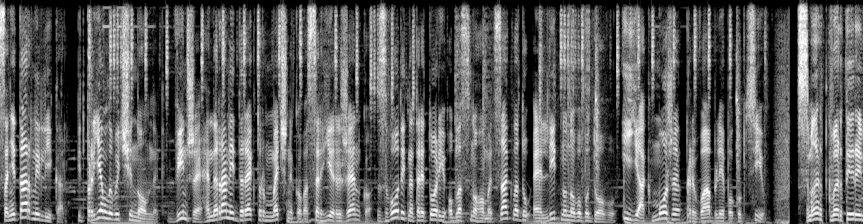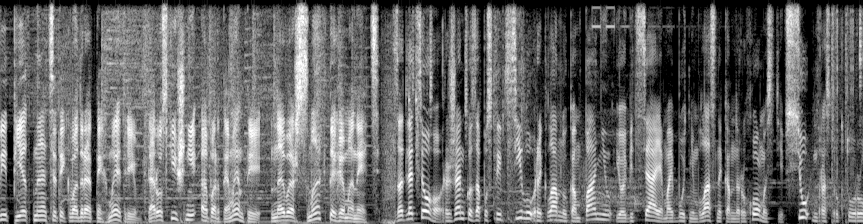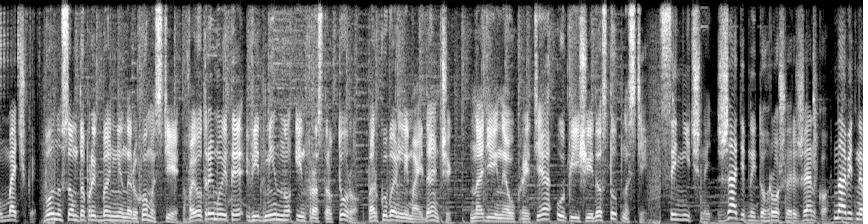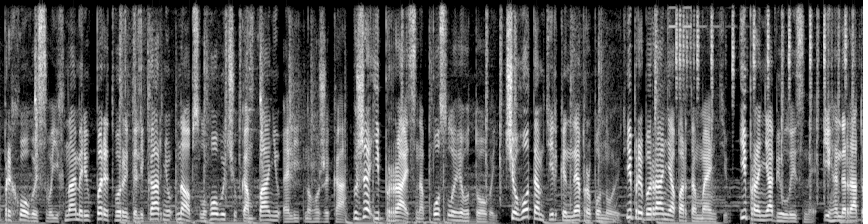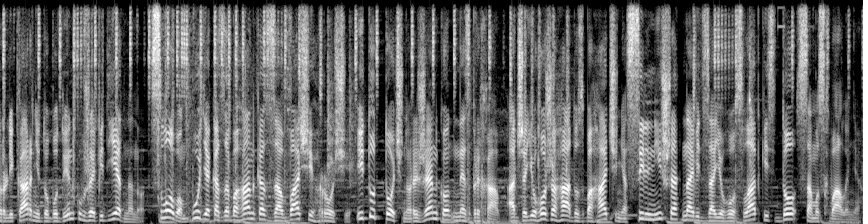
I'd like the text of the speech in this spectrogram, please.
Санітарний лікар, підприємливий чиновник, він же генеральний директор Мечникова Сергій Риженко зводить на території обласного медзакладу елітну новобудову і як може приваблює покупців. Смарт-квартири від 15 квадратних метрів та розкішні апартаменти на ваш смак та гаманець. Задля цього Риженко запустив цілу рекламну кампанію і обіцяє майбутнім власникам нерухомості всю інфраструктуру мечки. Бонусом до придбання нерухомості ви отримуєте відмінну інфраструктуру, паркувальний майданчик, надійне укриття у пішій доступності. Цинічний, жадібний до грошей Риженко навіть не приховує своїх намірів перетворити лікарню на обслуговуючу кампанію елітного ЖК. Вже і прайс на послуги готовий. Чого там тільки не пропонують: і прибирання апартаментів, і прання білизни, і генератор лікарні до будинку вже під'єднано. Словом, будь-яка забаганка за ваші гроші. І тут точно Риженко не збрехав, адже його жага до збагачення сильніша навіть за його слабкість до самосхвалення.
